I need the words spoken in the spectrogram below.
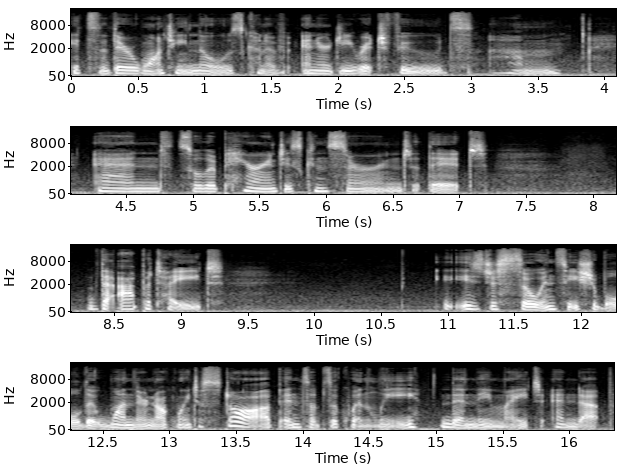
it's that they're wanting those kind of energy rich foods um, and so the parent is concerned that the appetite is just so insatiable that one they're not going to stop and subsequently then they might end up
